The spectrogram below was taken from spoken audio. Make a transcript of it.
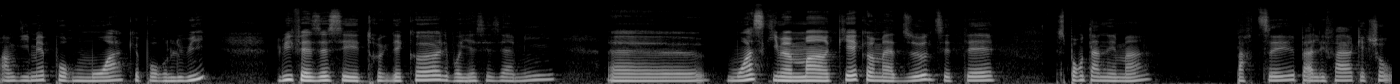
entre guillemets, pour moi que pour lui. Lui, il faisait ses trucs d'école, il voyait ses amis. Euh, moi, ce qui me manquait comme adulte, c'était spontanément partir, puis aller faire quelque chose.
